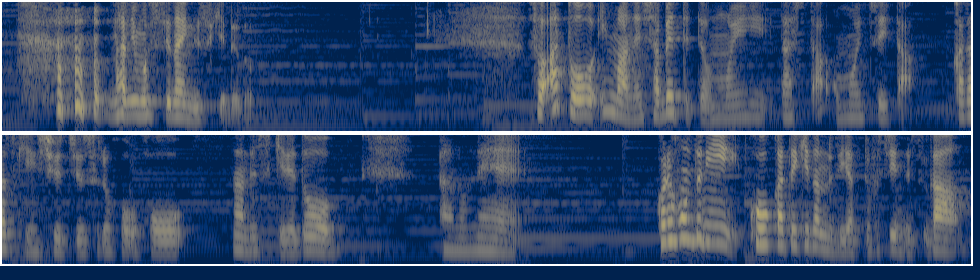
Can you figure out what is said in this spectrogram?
何もしてないんですけれど。そう、あと今ね、喋ってて思い出した、思いついた、片付けに集中する方法なんですけれど、あのね、これ本当に効果的なのでやってほしいんですが、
